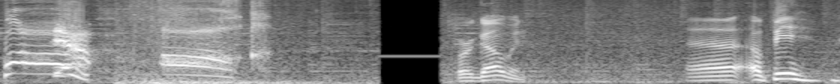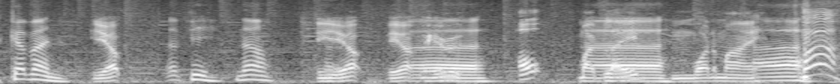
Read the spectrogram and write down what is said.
Whoa! Yeah. Oh! We're going. Uh, OP, come on. Yep. OP, no. Yep. Yep. Uh, here we- oh, my blade. uh, what am I? uh, Huh!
